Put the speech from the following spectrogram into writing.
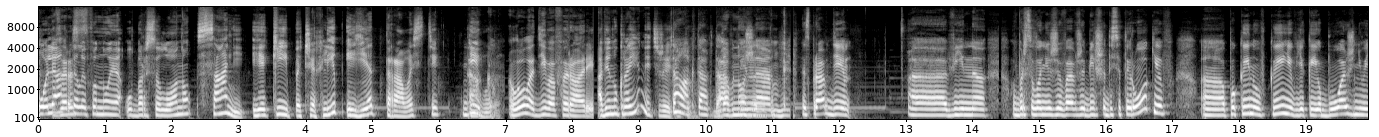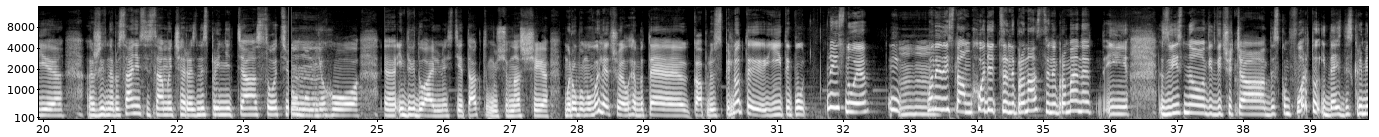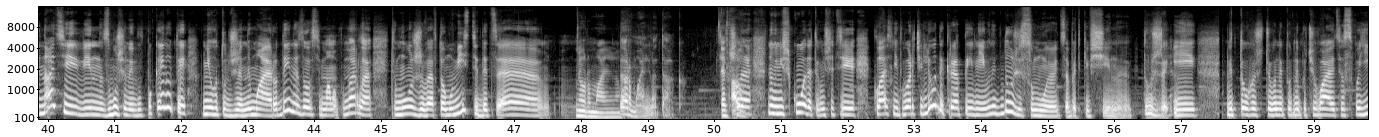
Оля Зараз- телефонує у Барселону Сані, який пече хліб і є травості дівою. Лола Діва Феррарі. А він українець же? Так, так, так. Давно Він, живе. е, Насправді е, він в Барселоні живе вже більше 10 років. Е, Покинув Київ, який обожнює, жив на Русанівці саме через несприйняття соціумом його е, індивідуальності. Так, тому що в нас ще ми робимо вигляд, що ЛГБТ плюс спільноти її, типу, не існує. М, Мгм. Вони десь там ходять, це не про нас, це не про мене. І, звісно, від відчуття дискомфорту і десь дискримінації він змушений був покинути. В нього тут вже немає родини зовсім, мама померла, тому живе в тому місті, де це Нормально. нормально так. Так що Але ну мені шкода, тому що ці класні творчі люди, креативні, і вони дуже сумують за батьківщиною. Дуже. І від того, що вони тут не почуваються своїми.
